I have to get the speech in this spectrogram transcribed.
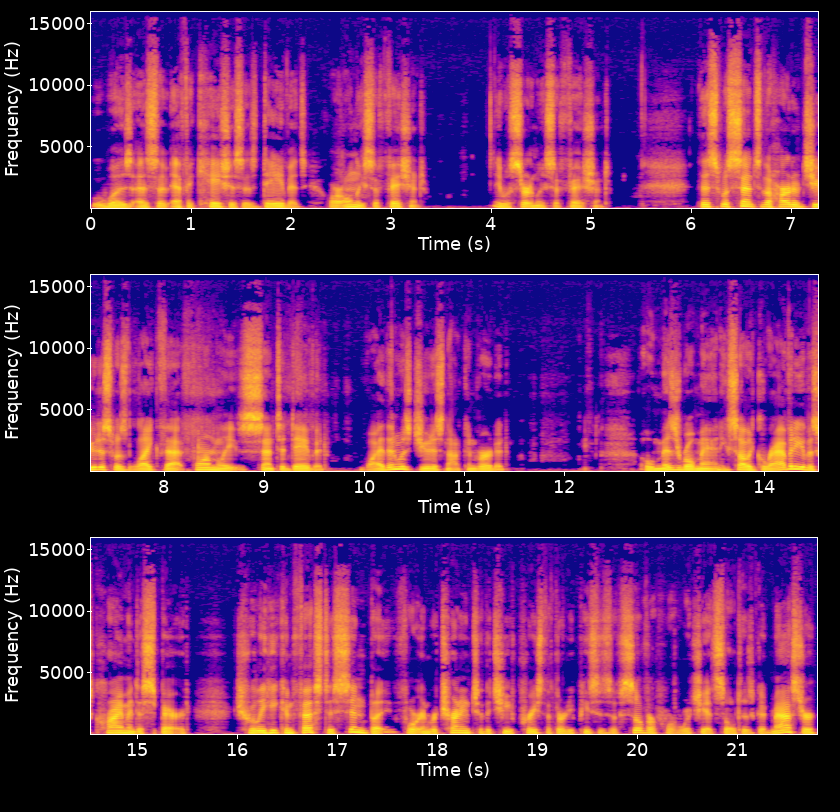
was as efficacious as David's, or only sufficient. It was certainly sufficient. This was sent to the heart of Judas was like that formerly sent to David. Why then was Judas not converted? O miserable man, he saw the gravity of his crime and despaired. Truly he confessed his sin, but for in returning to the chief priest the thirty pieces of silver for which he had sold his good master,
